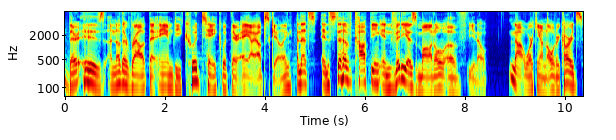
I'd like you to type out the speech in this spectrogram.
there is another route that AMD could take with their AI upscaling, and that's instead of copying NVIDIA's model of, you know, not working on older cards,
